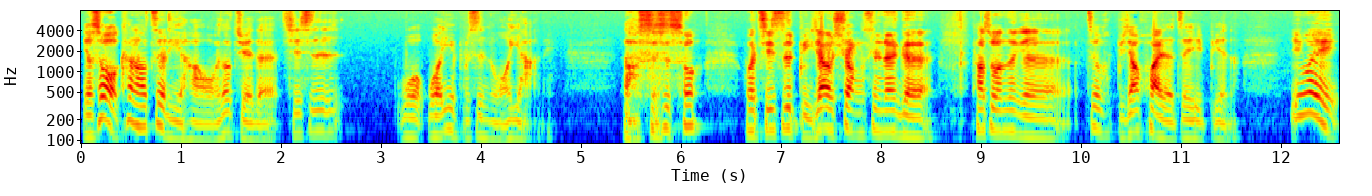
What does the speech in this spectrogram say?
有时候我看到这里哈，我都觉得其实我我也不是挪亚呢。老实说，我其实比较像是那个他说那个就比较坏的这一边啊。因为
